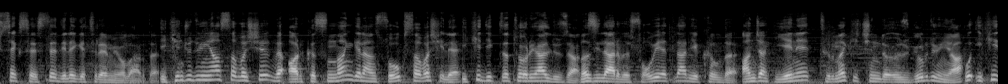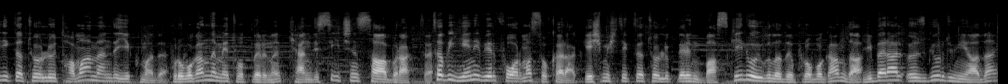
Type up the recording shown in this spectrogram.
yüksek sesle dile getiremiyorlardı. İkinci Dünya Savaşı ve arkasından gelen Soğuk Savaş ile iki diktatöryel düzen, Naziler ve Sovyetler yıkıldı. Ancak yeni tırnak içinde özgür dünya bu iki diktatörlüğü tamamen de yıkmadı. Propaganda metotlarını kendisi için sağ bıraktı. Tabi yeni bir forma sokarak geçmiş diktatörlüklerin baskıyla uyguladığı propaganda liberal özgür dünyada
